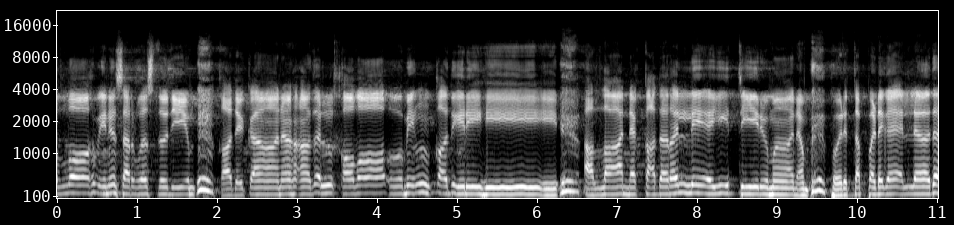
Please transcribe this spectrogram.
അള്ളാഹുവിന് സർവസ്തുതിയും. അള്ളാന്റെ കതറല്ലേ ഈ തീരുമാനം? പൊരുത്തപ്പെടുകയല്ലാതെ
